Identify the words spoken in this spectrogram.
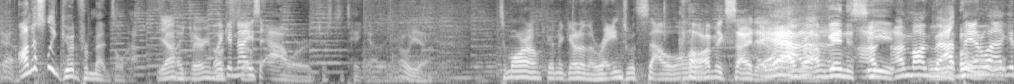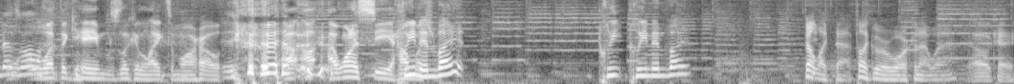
Yeah. Honestly, good for mental health. Yeah, like, very like much a so. nice hour just to take out. of Oh yeah. Tomorrow, I'm gonna go to the range with Saul. Oh, I'm excited. Yeah, I'm, I'm getting to I'm- see. I'm on that bandwagon as well. What the game's looking like tomorrow. I, I, want to see how Clean much. invite. Clean clean invite. Felt like that. Felt like we were working that way. Oh, okay.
